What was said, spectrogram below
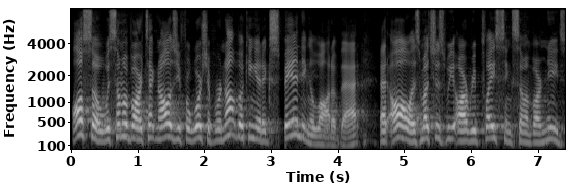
Also, with some of our technology for worship, we're not looking at expanding a lot of that at all as much as we are replacing some of our needs.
